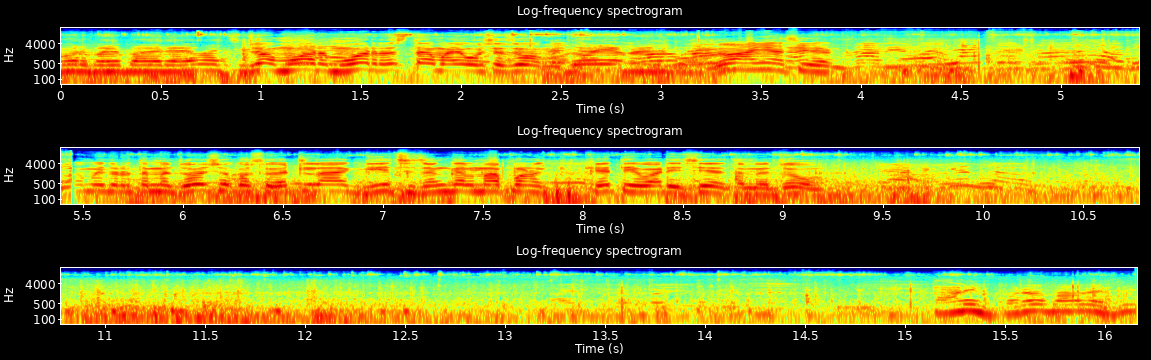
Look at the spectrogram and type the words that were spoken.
મોર ભાઈ બહાર આવ્યા છે. જો મોર મોર રસ્તામાં આવ્યો છે જો મિત્રો. જો અહીંયા છે મિત્રો તમે જોઈ શકો છો એટલા ગીચ જંગલમાં પણ ખેતીવાડી છે તમે જો પાણી ભરાબ આવે છે.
